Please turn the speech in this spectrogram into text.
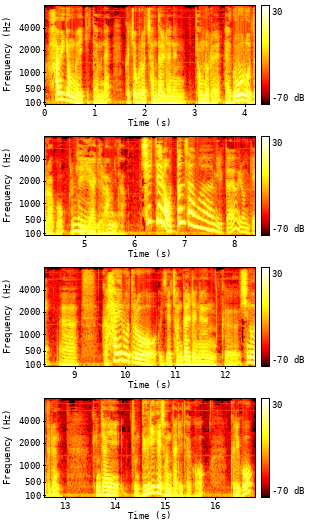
하위 경로에 있기 때문에 그쪽으로 전달되는 경로를 low road라고 그렇게 네. 이야기를 합니다. 실제로 어떤 상황일까요? 이런 게. 어, 그 high road로 이제 전달되는 그 신호들은 굉장히 좀 느리게 전달이 되고 그리고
